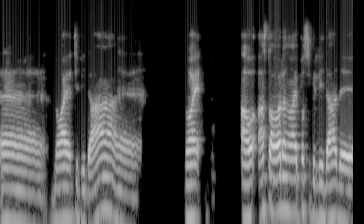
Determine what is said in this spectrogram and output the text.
Eh, no hay actividad. Eh, no hay, hasta ahora no hay posibilidad de,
